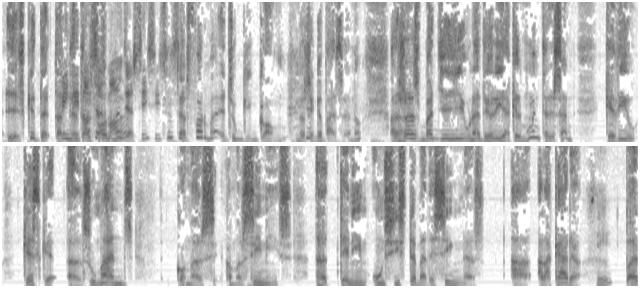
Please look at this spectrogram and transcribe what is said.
és que te, te, Fins te i tot les transforma, monges, sí, sí, sí, te transforma, ets un King Kong, no sé què passa, no? Aleshores vaig llegir una teoria que és molt interessant, que diu que és que els humans, com els, com els simis, eh, tenim un sistema de signes a, a la cara Sí. per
